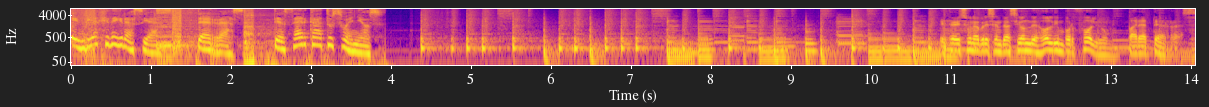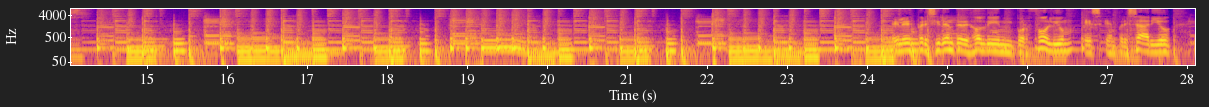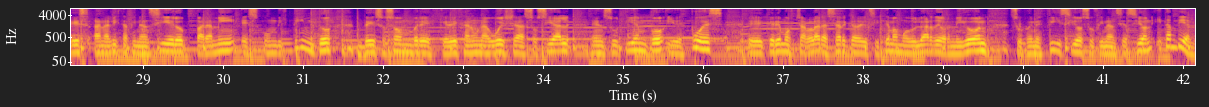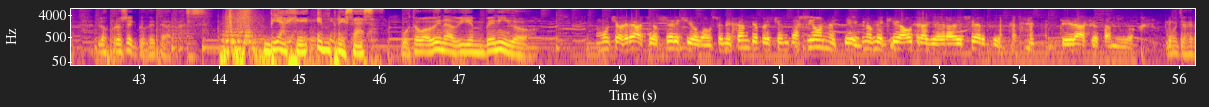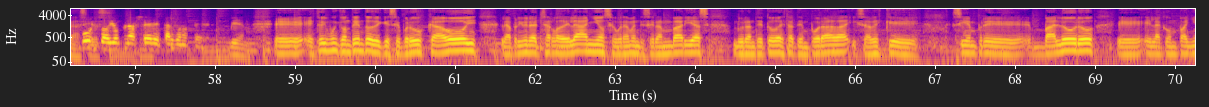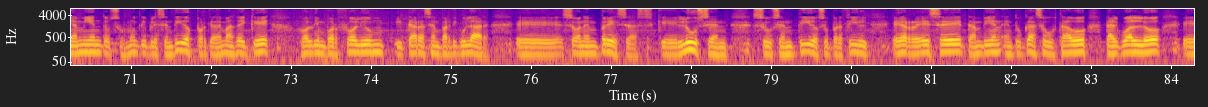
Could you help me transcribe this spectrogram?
En Viaje de Gracia, Terras, te acerca a tus sueños. Esta es una presentación de Holding Portfolio para Terras. Él es presidente de Holding Portfolium, es empresario, es analista financiero. Para mí es un distinto de esos hombres que dejan una huella social en su tiempo y después eh, queremos charlar acerca del sistema modular de hormigón, sus beneficios, su financiación y también los proyectos de Terras. Viaje Empresas. Gustavo Avena, bienvenido. Muchas gracias, Sergio. Con semejante presentación, este, no me queda otra que agradecerte. Este, gracias, amigo. Muchas gracias. Gusto y un placer estar con ustedes. Bien, eh, estoy muy contento de que se produzca hoy la primera charla del año, seguramente serán varias durante toda esta temporada y sabes que siempre valoro eh, el acompañamiento en sus múltiples sentidos porque además de que Holding Portfolium y Terras en particular eh, son empresas que lucen su sentido, su perfil RS, también en tu caso Gustavo, tal cual lo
